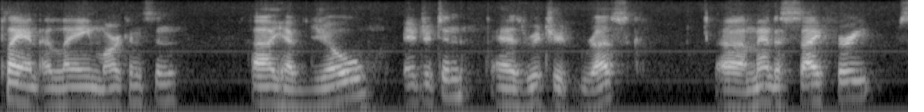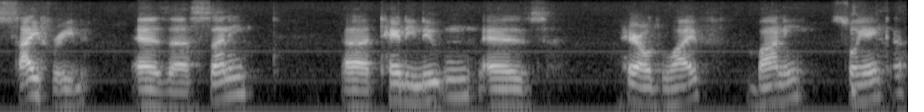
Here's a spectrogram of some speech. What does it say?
Playing Elaine Markinson. Uh, you have Joel Edgerton as Richard Rusk. Uh, Amanda Seyfried, Seyfried as uh, Sunny. Uh, Thandie Newton as Harold's wife. Bonnie Soyinka,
